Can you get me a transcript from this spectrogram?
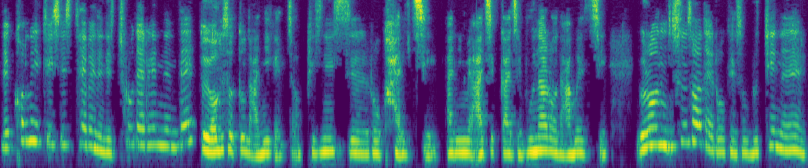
근데 커뮤니티 시스템에는 이제 초대를 했는데 또 여기서 또 나뉘겠죠. 비즈니스로 갈지 아니면 아직까지 문화로 남을지 이런 순서대로 계속 루틴을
